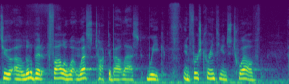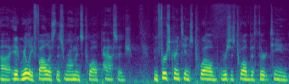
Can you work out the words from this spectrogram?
to a little bit follow what Wes talked about last week. In 1 Corinthians 12, uh, it really follows this Romans 12 passage. In 1 Corinthians 12, verses 12 to 13,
